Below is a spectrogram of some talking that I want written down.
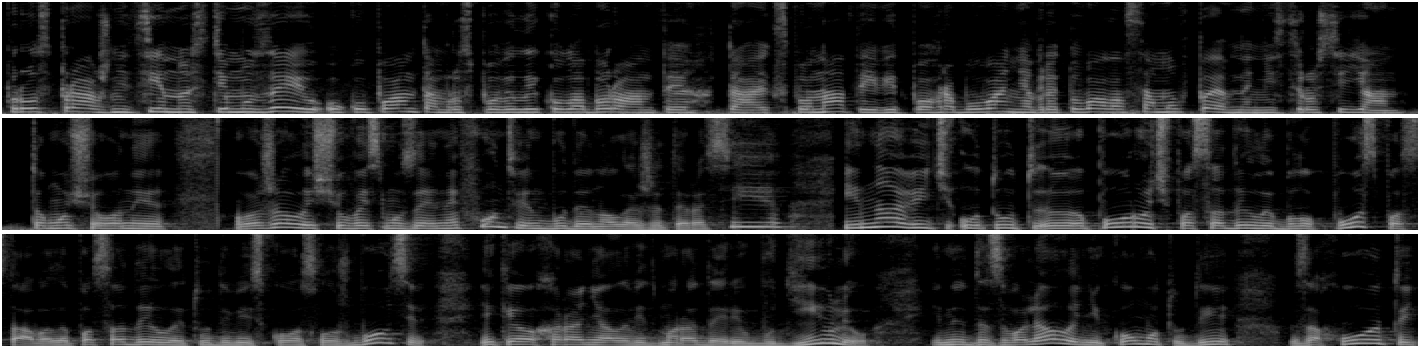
Про справжні цінності музею окупантам розповіли колаборанти. Та експонати від пограбування врятувала самовпевненість росіян. Тому що вони вважали, що весь музейний фонд він буде належати Росії. І навіть отут е, поруч посадили блокпост, поставили, посадили туди військовослужбовців, які охороняли від мародерів будівлю і не дозволяли нікому туди заходити.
